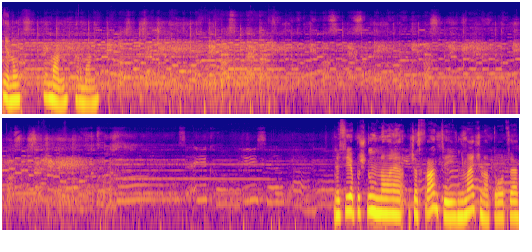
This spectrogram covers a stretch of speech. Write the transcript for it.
Не, ну, нормально, нормально. Якщо я почну на мене зараз Франція і Німеччина, то це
